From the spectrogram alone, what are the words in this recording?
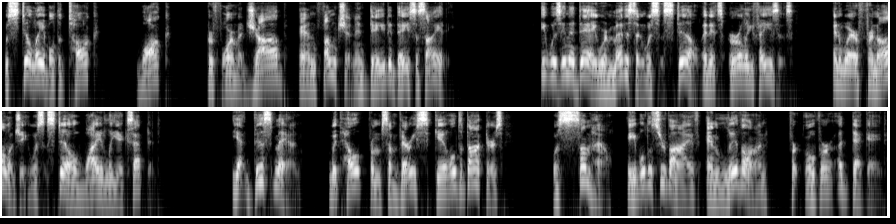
was still able to talk, walk, perform a job, and function in day-to-day -day society. It was in a day where medicine was still in its early phases and where phrenology was still widely accepted. Yet this man, with help from some very skilled doctors, was somehow able to survive and live on for over a decade.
